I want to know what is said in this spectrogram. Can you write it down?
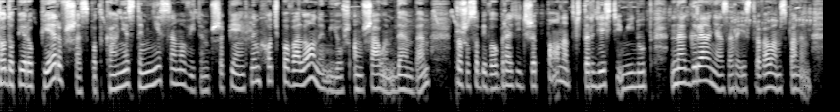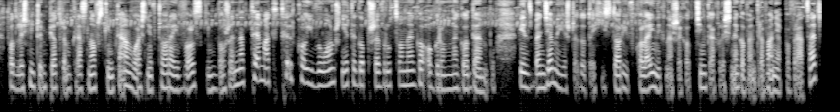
To dopiero pierwsze spotkanie z tym niesamowitym, przepięknym, choć powalonym już omszałym dębem. Proszę sobie wyobrazić, że ponad 40 minut nagrania zarejestrowałam z panem podleśniczym Piotrem Krasnowskim, tam właśnie wczoraj w Wolskim Borze, na temat tylko i wyłącznie tego przewróconego, ogromnego dębu. Więc będziemy jeszcze do tej historii w kolejnych naszych odcinkach Leśnego Wędrowania powracać.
